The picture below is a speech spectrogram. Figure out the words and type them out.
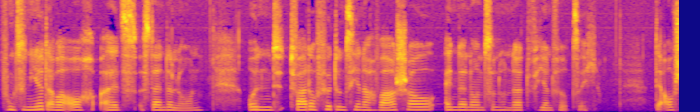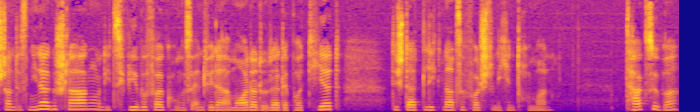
funktioniert aber auch als Standalone. Und Twardoch führt uns hier nach Warschau Ende 1944. Der Aufstand ist niedergeschlagen, die Zivilbevölkerung ist entweder ermordet oder deportiert, die Stadt liegt nahezu vollständig in Trümmern. Tagsüber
